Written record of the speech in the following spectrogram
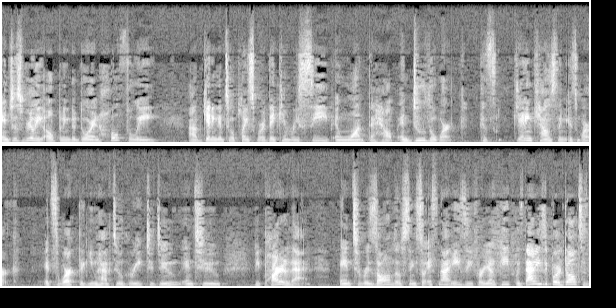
and just really opening the door and hopefully uh, getting them to a place where they can receive and want the help and do the work. Because getting counseling is work. It's work that you have to agree to do and to be part of that and to resolve those things. So it's not easy for young people. It's not easy for adults. It's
